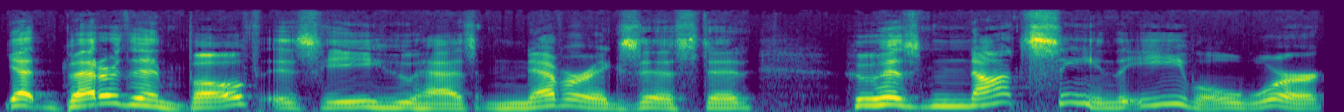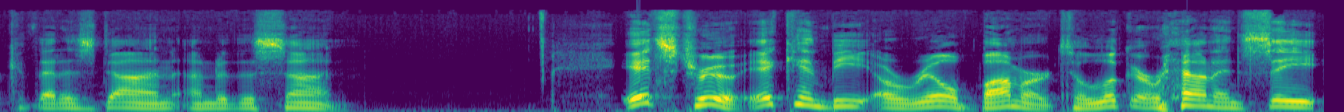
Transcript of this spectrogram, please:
Yet better than both is he who has never existed, who has not seen the evil work that is done under the sun. It's true. It can be a real bummer to look around and see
